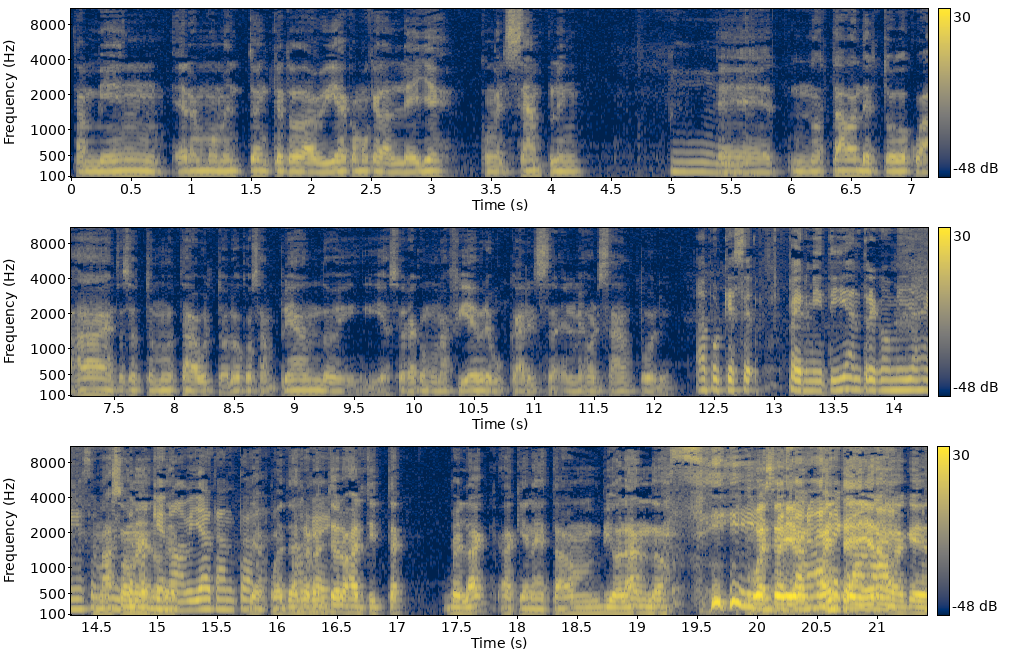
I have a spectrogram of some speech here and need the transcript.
También era un momento en que todavía como que las leyes con el sampling Mm. eh, no estaban del todo cuajadas, entonces todo el mundo estaba vuelto loco sampleando y, y eso era como una fiebre, buscar el, el mejor sample. Ah, porque se permitía, entre comillas, en ese Más momento, o menos. porque no había tanta... Después de repente los artistas, ¿verdad? A quienes estaban violando, Sí, pues se dieron cuenta y dieron a que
